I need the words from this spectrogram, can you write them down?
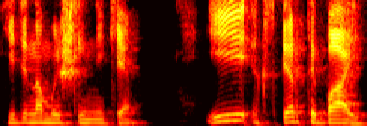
единомышленники. И эксперты Бай,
